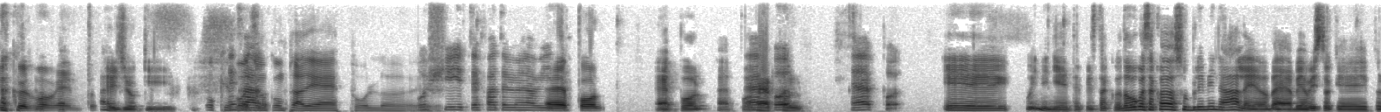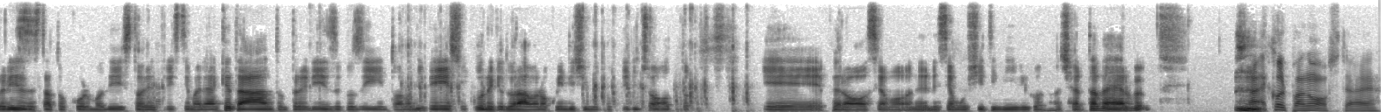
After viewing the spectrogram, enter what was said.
in quel momento. Ai giochi O che Esatto. vogliono comprare Apple. eh. Uscite, fatevi una vita. Apple. Apple, Apple. Eh. Apple. Apple. E quindi niente, questa dopo questa cosa subliminale, vabbè, abbiamo visto che il pre-release è stato colmo di storie tristi, ma neanche tanto, un pre-release così in tono di messo, turni che duravano 15 minuti 18, e però siamo- ne, ne siamo usciti vivi con una certa verve. Ah, è colpa nostra, eh.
